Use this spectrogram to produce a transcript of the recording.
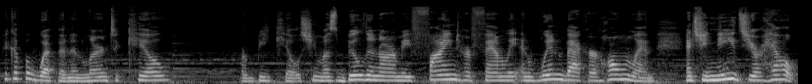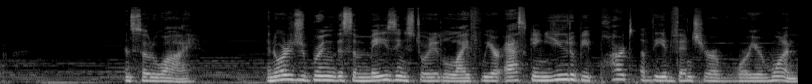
pick up a weapon and learn to kill or be killed. She must build an army, find her family, and win back her homeland. And she needs your help. And so do I. In order to bring this amazing story to life, we are asking you to be part of the adventure of Warrior One.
